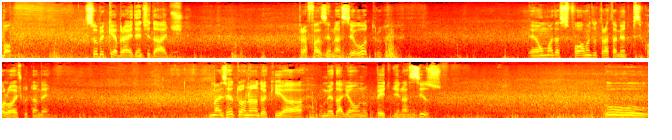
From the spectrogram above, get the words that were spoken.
Bom, sobre quebrar a identidade para fazer nascer outro é uma das formas do tratamento psicológico também. Mas retornando aqui ao medalhão no peito de Narciso, o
